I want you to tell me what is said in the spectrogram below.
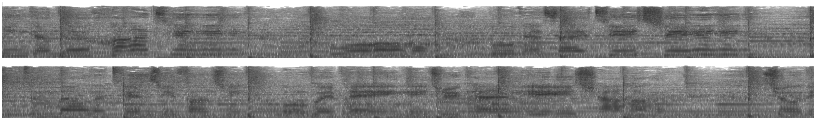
敏感的话题，我不该再提起。等到了天气放晴，我会陪你去看一场旧电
